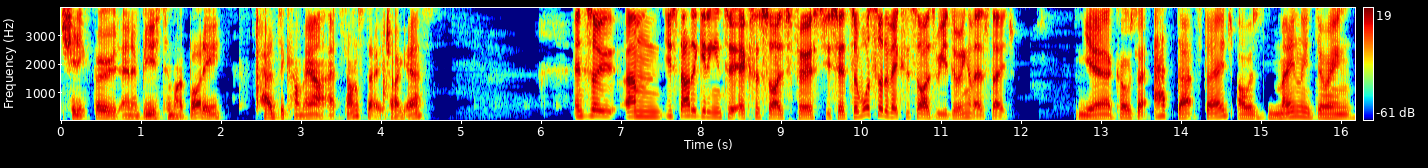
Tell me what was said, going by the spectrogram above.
shitty food and abuse to my body had to come out at some stage, I guess. And so, um, you started getting into exercise first. You said. So, what sort of exercise were you doing at that stage? Yeah, cool. So at that stage, I was mainly doing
